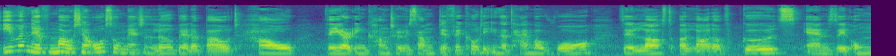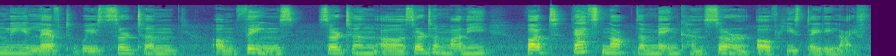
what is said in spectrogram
even if Mao Xiang also mentioned a little bit about how they are encountering some difficulty in the time of war, they lost a lot of goods and they only left with certain um, things certain uh, certain money, but that's not the main concern of his daily life.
